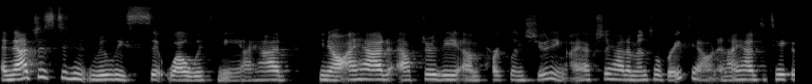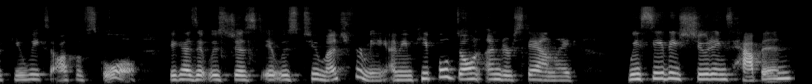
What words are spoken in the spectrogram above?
And that just didn't really sit well with me. I had you know i had after the um, parkland shooting i actually had a mental breakdown and i had to take a few weeks off of school because it was just it was too much for me. I mean people don't understand like we see these shootings happen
